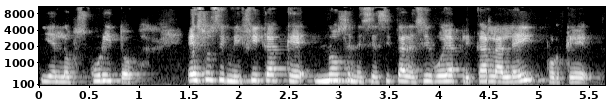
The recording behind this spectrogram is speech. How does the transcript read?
y en lo obscurito. Eso significa que no se necesita decir voy a aplicar la ley porque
